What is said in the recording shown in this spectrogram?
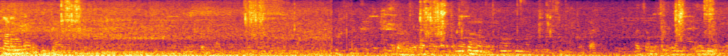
നമ്മൾ Thank you.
